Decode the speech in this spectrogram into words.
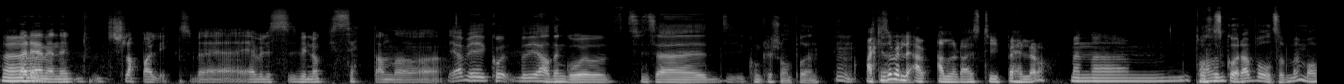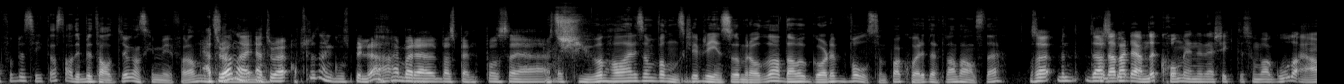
Det er det jeg Eh, mener. Slapp av litt. Jeg vil, vil nok sette han og Ja, vi, vi hadde en god, syns jeg, konklusjon på den. er ikke så veldig Al- Allardyce-type heller, da. Men uh, Han skåra voldsomt med mål for Besiktas. De betalte jo ganske mye for han. jeg tror, han er, jeg tror jeg absolutt er en god spiller. Ja. Jeg er bare, bare spent på å se Men 7,5 er liksom vanskelig prisområde. Da. da går det voldsomt på akkord et eller annet annet sted. altså, men, det Det er, bare det om det kom en i det sjiktet som var god, da. Ja,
